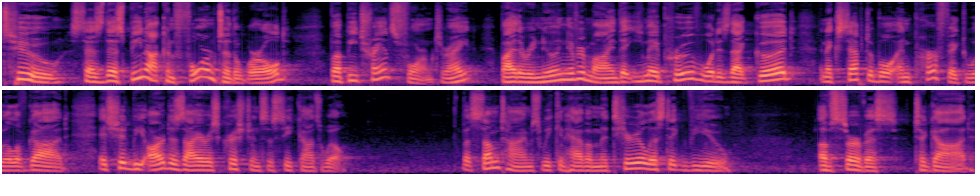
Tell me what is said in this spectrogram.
2 says this Be not conformed to the world, but be transformed, right? by the renewing of your mind, that ye may prove what is that good and acceptable and perfect will of God. It should be our desire as Christians to seek God's will. But sometimes we can have a materialistic view of service to God.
